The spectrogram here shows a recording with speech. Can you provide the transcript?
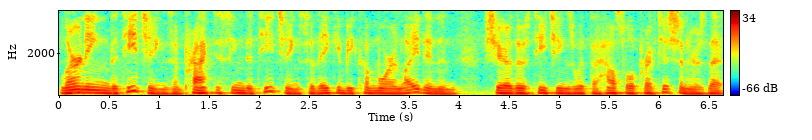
learning the teachings and practicing the teachings so they could become more enlightened and share those teachings with the household practitioners that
